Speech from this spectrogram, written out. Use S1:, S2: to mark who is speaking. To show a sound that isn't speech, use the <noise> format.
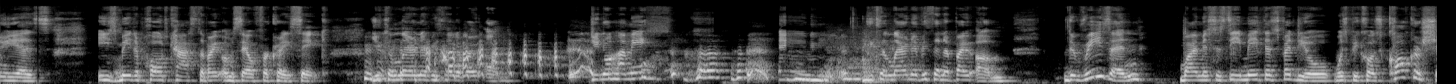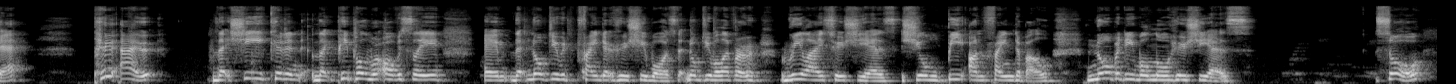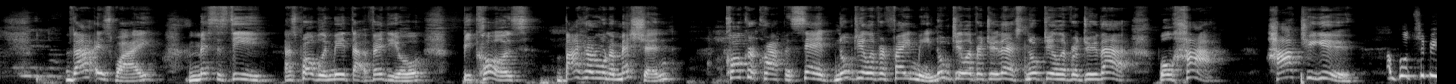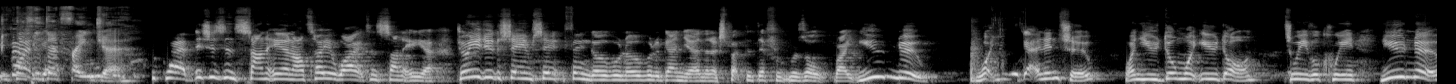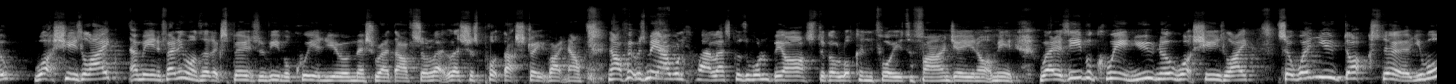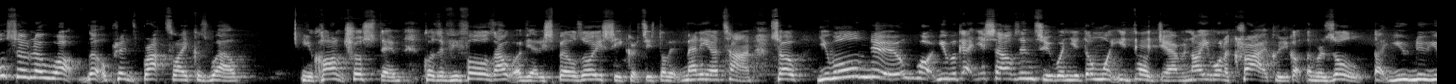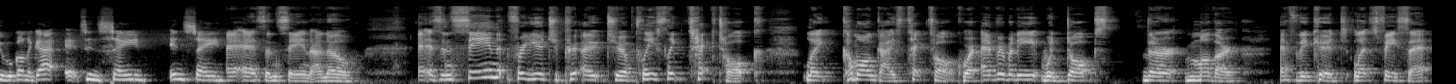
S1: who he is. He's made a podcast about himself, for Christ's sake. You can learn everything about him. Do you know what I mean? Um, you can learn everything about him. The reason why Mrs. D made this video was because Cocker shit put out that she couldn't like people were obviously um, that nobody would find out who she was that nobody will ever realize who she is she'll be unfindable nobody will know who she is so that is why mrs d has probably made that video because by her own admission cocker crap has said nobody will ever find me. Nobody will ever do this. Nobody will ever do that. Well ha. Ha to you.
S2: But to be
S1: because
S2: fair,
S1: they did find you
S2: Yeah, this is insanity, and I'll tell you why it's insanity. Yeah, do you you do the same thing over and over again, yeah, and then expect a different result, right? You knew what you were getting into when you done what you done to Evil Queen. You knew what she's like. I mean, if anyone's had experience with Evil Queen, you and Miss Red have. So let, let's just put that straight right now. Now, if it was me, I wouldn't care less because I wouldn't be asked to go looking for you to find you. You know what I mean? Whereas Evil Queen, you know what she's like. So when you doxed her, you also know what little Prince Brat's like as well. You can't trust him because if he falls out of you, he spills all your secrets. He's done it many a time. So you all knew what you were getting yourselves into when you done what you did, yeah. And now you want to cry because you got the result that you knew you were going to get. It's insane, insane.
S1: It is insane, I know. It is insane for you to put out to a place like TikTok, like, come on guys, TikTok, where everybody would dox their mother if they could, let's face it.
